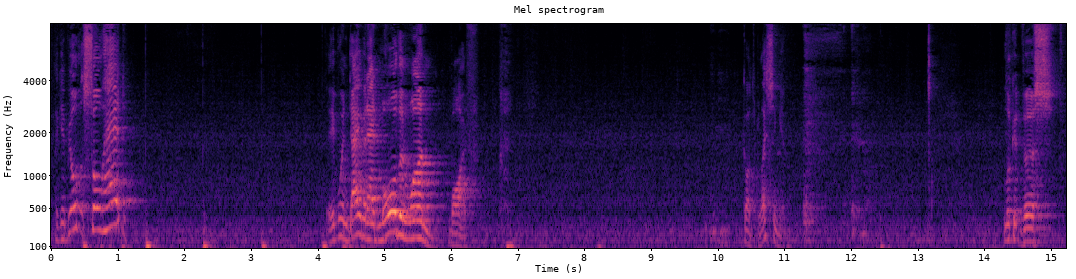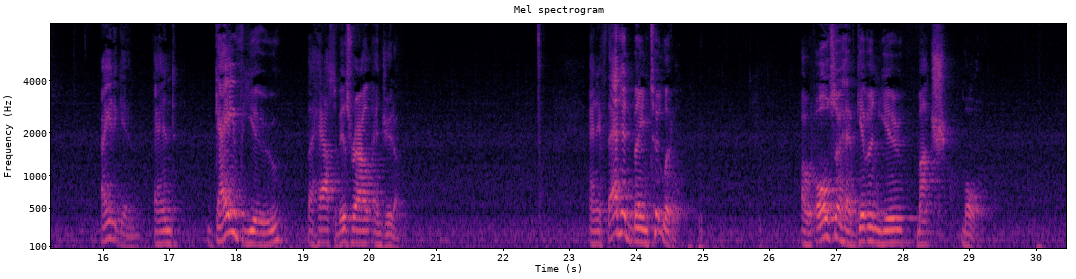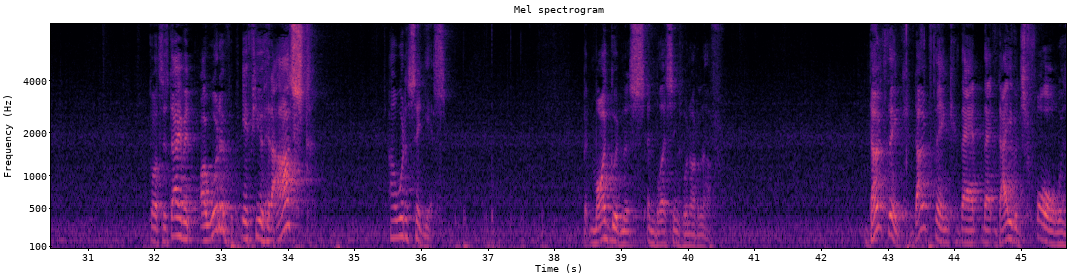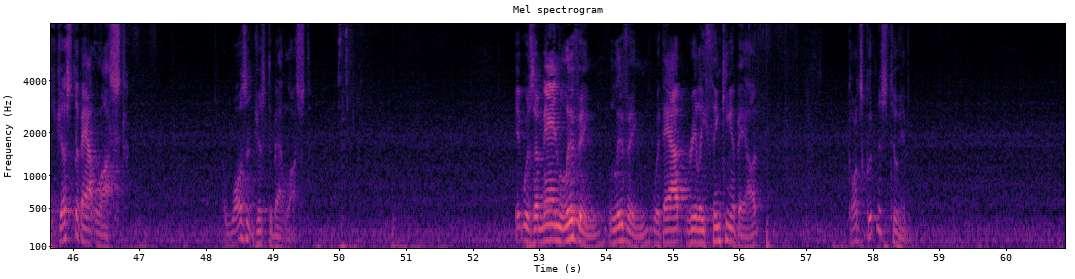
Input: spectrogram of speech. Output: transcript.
I gave you all that Saul had. Even when David had more than one wife, God's blessing him. Look at verse 8 again. And gave you the house of Israel and Judah. And if that had been too little, I would also have given you much more. God says, David, I would have, if you had asked, I would have said yes. But my goodness and blessings were not enough. Don't think, don't think that, that David's fall was just about lust. It wasn't just about lust. It was a man living, living without really thinking about God's goodness to him,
